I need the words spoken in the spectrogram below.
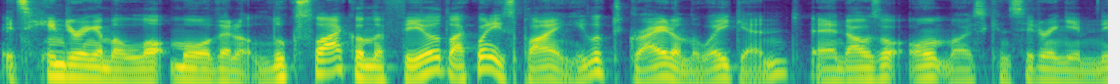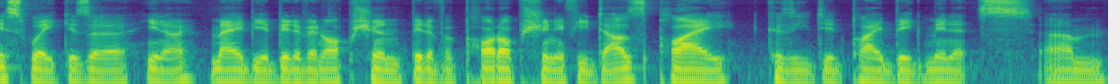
It's hindering him a lot more than it looks like on the field. Like when he's playing, he looked great on the weekend, and I was almost considering him this week as a you know maybe a bit of an option, bit of a pot option if he does play because he did play big minutes um,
